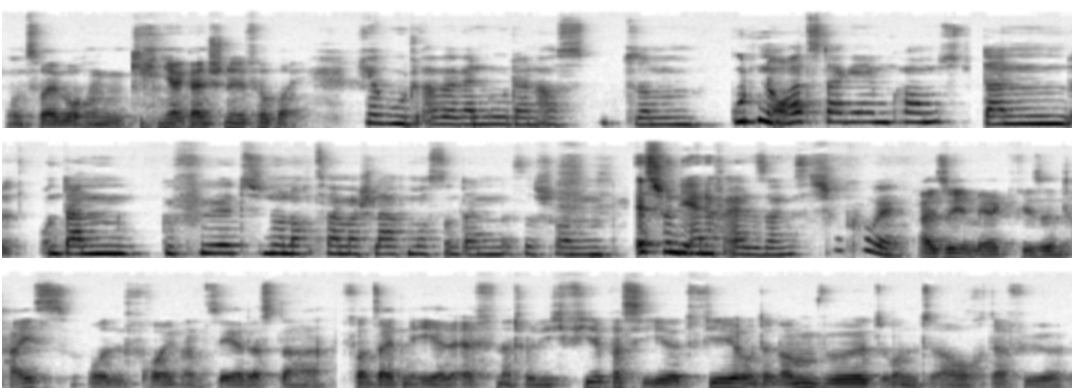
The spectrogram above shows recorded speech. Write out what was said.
Und zwei Wochen gehen ja ganz schnell vorbei. Ja gut, aber wenn du dann aus so einem guten All-Star-Game kommst, dann und dann gefühlt nur noch zweimal schlafen musst und dann ist es schon, ist schon die NFL-Saison. Das ist schon cool. Also ihr merkt, wir sind heiß und freuen uns sehr, dass da von Seiten ELF natürlich viel passiert, viel unternommen wird und auch dafür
